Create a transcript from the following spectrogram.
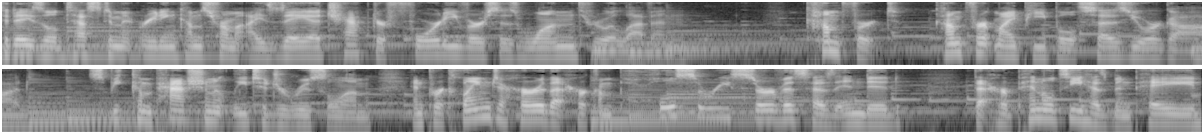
Today's Old Testament reading comes from Isaiah chapter 40, verses 1 through 11. Comfort, comfort my people, says your God. Speak compassionately to Jerusalem, and proclaim to her that her compulsory service has ended, that her penalty has been paid,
